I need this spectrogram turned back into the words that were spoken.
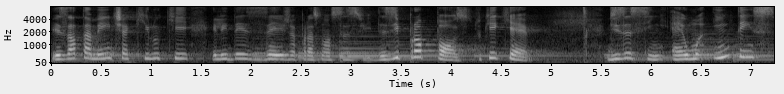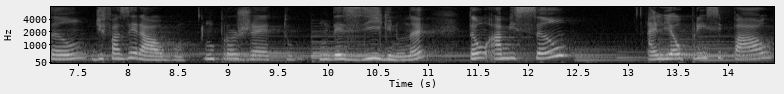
exatamente aquilo que Ele deseja para as nossas vidas. E propósito, o que, que é? Diz assim: é uma intenção de fazer algo, um projeto, um desígnio. Né? Então a missão ali é o principal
